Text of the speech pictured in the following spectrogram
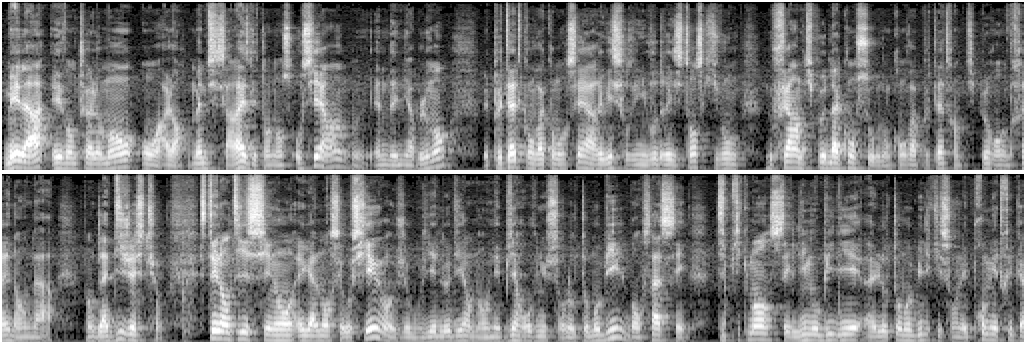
Mais là, éventuellement, on, alors même si ça reste des tendances haussières, hein, indéniablement, mais peut-être qu'on va commencer à arriver sur des niveaux de résistance qui vont nous faire un petit peu de la conso. Donc on va peut-être un petit peu rentrer dans de la, dans de la digestion. Stellantis, sinon, également, c'est haussier. J'ai oublié de le dire, mais on est bien revenu sur l'automobile. Bon, ça, c'est typiquement, c'est l'immobilier, euh, l'automobile qui sont les premiers trucs à,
